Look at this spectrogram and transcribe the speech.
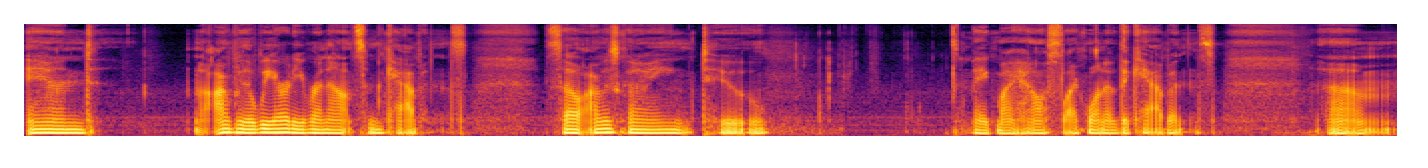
And I we already rent out some cabins. So I was going to make my house like one of the cabins. Um,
